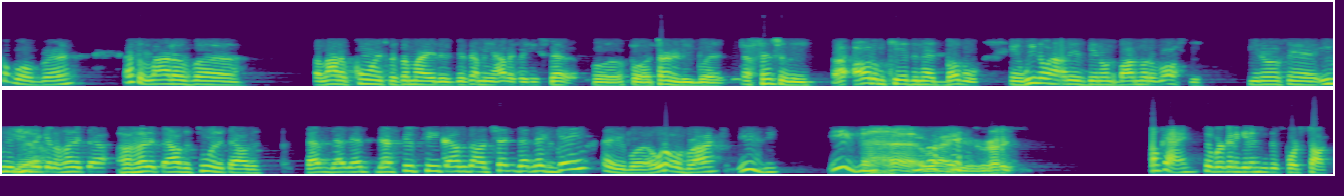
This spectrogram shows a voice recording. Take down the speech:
come on, bro. That's a lot of uh a lot of coins for somebody to just I mean, obviously he's set for for eternity, but essentially all them kids in that bubble, and we know how it is being on the bottom of the roster. You know what I'm saying? Even if yeah. you're making a hundred a hundred thousand, two hundred thousand, that that that that fifteen thousand dollar check that next game, hey boy, hold on, Brian. Easy. Easy. right, right. Okay, so we're going to get into the sports talk.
